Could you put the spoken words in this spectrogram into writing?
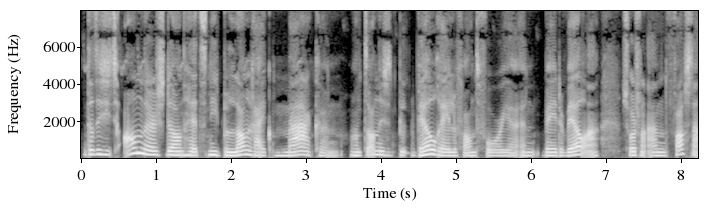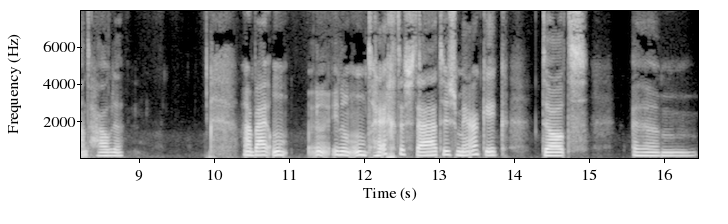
dat is iets anders dan het niet belangrijk maken. Want dan is het wel relevant voor je en ben je er wel aan, soort van aan vast aan het houden. Maar bij eh, in een onthechte status merk ik dat um,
